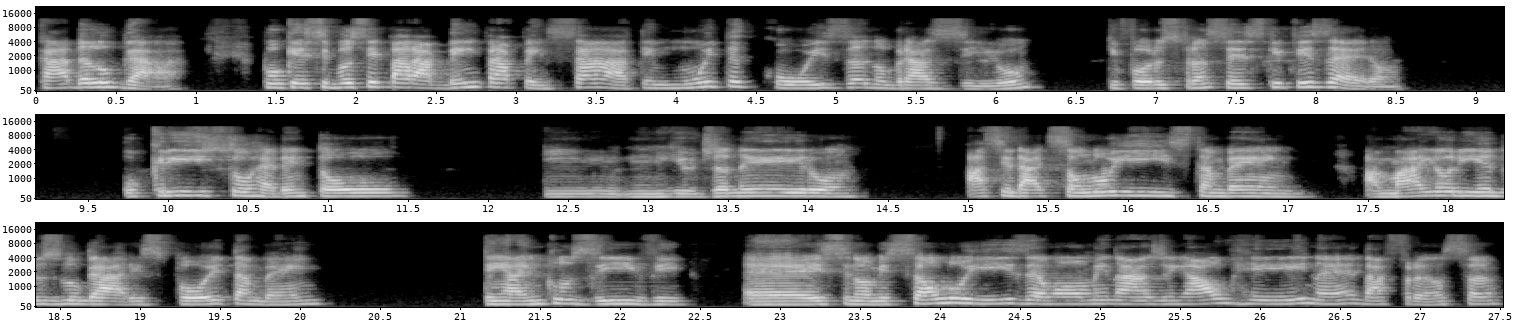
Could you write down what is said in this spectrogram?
cada lugar. Porque se você parar bem para pensar, tem muita coisa no Brasil que foram os franceses que fizeram. O Cristo Redentor, em, em Rio de Janeiro, a cidade de São Luís também. A maioria dos lugares foi também. Tem, a, inclusive, é, esse nome São Luís é uma homenagem ao rei, né, da França.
